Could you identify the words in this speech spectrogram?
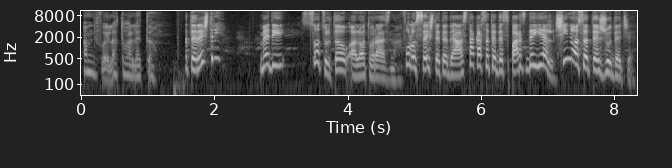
Am nevoie la toaletă. Terestri? Medi, soțul tău a luat o razna. Folosește-te de asta ca să te desparți de el. Cine o să te judece?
